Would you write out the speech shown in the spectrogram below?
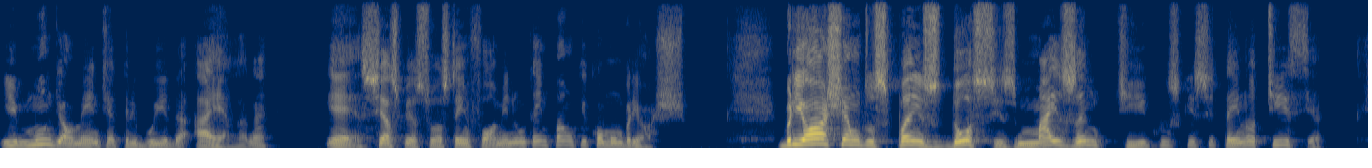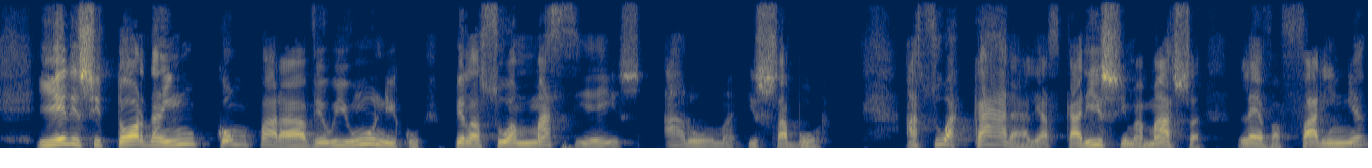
e mundialmente atribuída a ela, né? É, se as pessoas têm fome e não têm pão, que comam um brioche. Brioche é um dos pães doces mais antigos que se tem notícia. E ele se torna incomparável e único pela sua maciez, aroma e sabor. A sua cara, aliás, caríssima massa, leva farinha,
